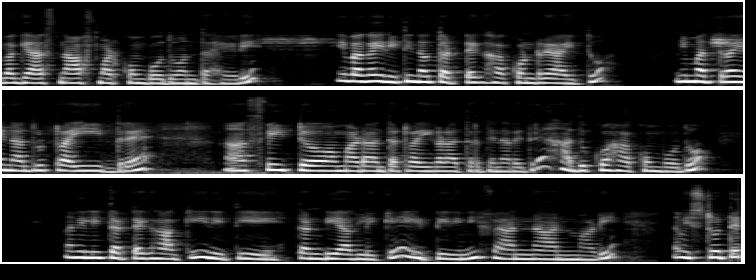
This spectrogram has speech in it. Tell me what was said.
ಇವಾಗ ಗ್ಯಾಸ್ನ ಆಫ್ ಮಾಡ್ಕೊಬೋದು ಅಂತ ಹೇಳಿ. ಇವಾಗ ಈ ರೀತಿ ನಾವು ತಟ್ಟೆಗೆ ಹಾಕ್ಕೊಂಡ್ರೆ ಆಯಿತು. ನಿಮ್ಮ ಹತ್ರ ಏನಾದರೂ ಟ್ರೈ ಇದ್ದರೆ ಸ್ವೀಟ್ ಮಾಡೋ ಅಂಥ ಟ್ರೈಗಳು ಆ ಥರದ್ದು ಏನಾರು ಇದ್ದರೆ ಅದಕ್ಕೂ ಹಾಕೊಬೋದು. ನಾನಿಲ್ಲಿ ತಟ್ಟೆಗೆ ಹಾಕಿ ಈ ರೀತಿ ಥಂಡಿ ಆಗಲಿಕ್ಕೆ ಇಟ್ಟಿದ್ದೀನಿ ಫ್ಯಾನ್ನ ಆನ್ ಮಾಡಿ. ನಾವು ಇಷ್ಟೊತ್ತೇ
